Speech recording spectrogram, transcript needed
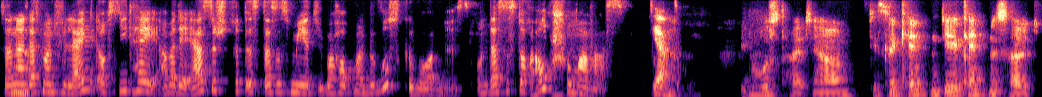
sondern mhm. dass man vielleicht auch sieht, hey, aber der erste Schritt ist, dass es mir jetzt überhaupt mal bewusst geworden ist. Und das ist doch auch schon mal was. Ja. Die Bewusstheit, ja. Das Erkenntnis, die Erkenntnis halt,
